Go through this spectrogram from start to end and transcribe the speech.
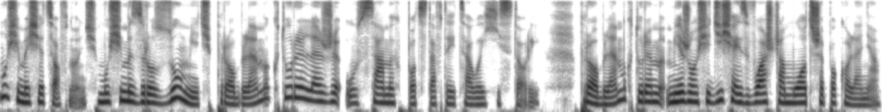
musimy się cofnąć. Musimy zrozumieć problem, który leży u samych podstaw tej całej historii. Problem, którym mierzą się dzisiaj zwłaszcza młodsze pokolenia.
